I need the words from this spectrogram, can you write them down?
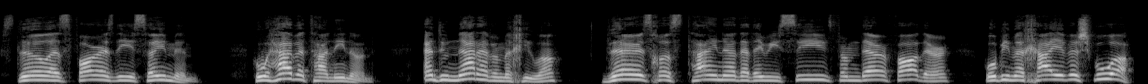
still as far as the Yisaimim, who have a ta'aninon, and do not have a Mechila, their chostaina that they received from their father will be Mechayev Shvua.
